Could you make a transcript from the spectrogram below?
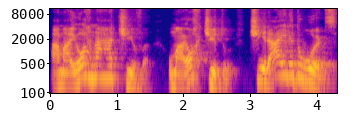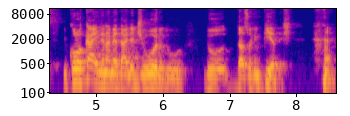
a maior narrativa, o maior título, tirar ele do Worlds e colocar ele na medalha de ouro do, do das Olimpíadas?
